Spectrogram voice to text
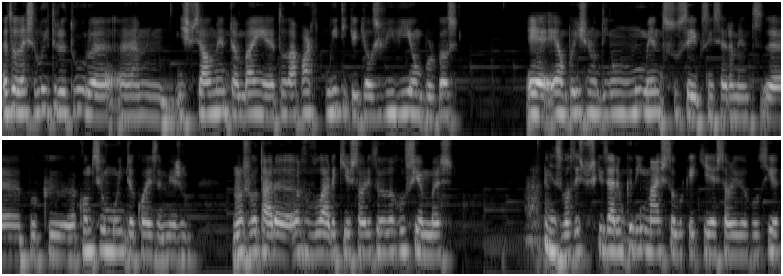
a toda esta literatura um, e especialmente também a toda a parte política que eles viviam porque eles é, é um país que não tinha um momento de sossego sinceramente uh, porque aconteceu muita coisa mesmo não vos vou estar a, a revelar aqui a história toda da Rússia mas se vocês pesquisarem um bocadinho mais sobre o que é, que é a história da Rússia,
